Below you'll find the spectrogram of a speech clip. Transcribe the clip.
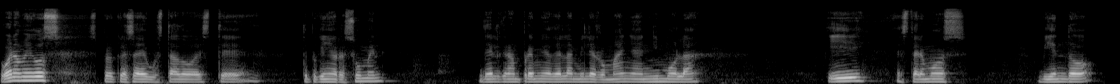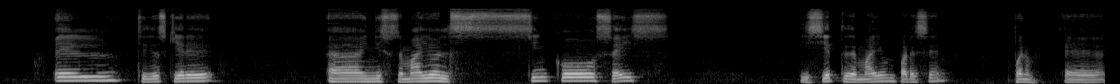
Bueno amigos, espero que les haya gustado este, este pequeño resumen del Gran Premio de la Emilia Romagna en Imola. Y estaremos viendo el, si Dios quiere, a inicios de mayo, el 5, 6 y 7 de mayo, me parece. Bueno, eh,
